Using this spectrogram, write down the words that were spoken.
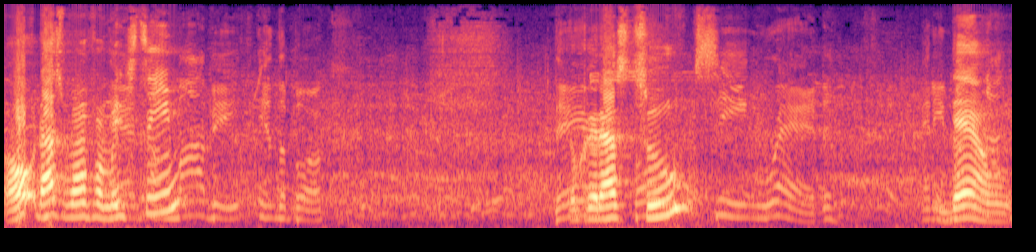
Oh, that's one from each team? in the book. Okay, that's two. Seeing red. Damn,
